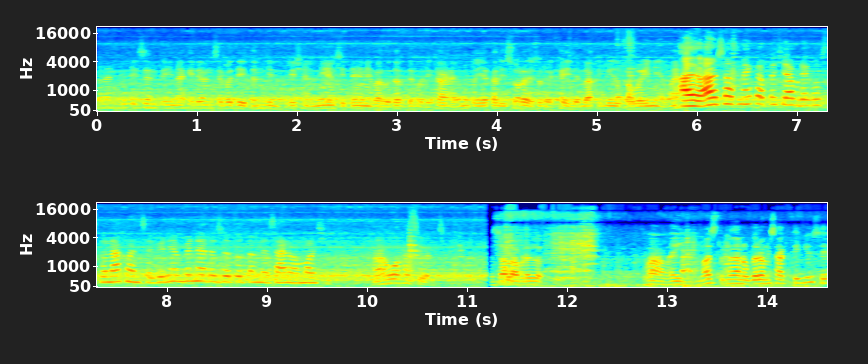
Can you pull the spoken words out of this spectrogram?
મને ડૂટી છે ને નાખી દેવાની છે બધી ધનજીન ક્રિશન નિયનસી તેની પાછું ધબધે ખાય. હું તો એકાદી સોરાય સોરાય ખાઈ બાકી બીજું તો હોય નહીં આ આ શાક નાખ્યા પછી આપણે વસ્તુ નાખવાનું છે. વીડિયો બને રહેજો તો તમને જાણવા મળશે. હા હો સાચી વાત છે. ચાલો આપણે તો વાહ ભાઈ મસ્ત મજાનું ગરમ શાક થઈ ગયું છે.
